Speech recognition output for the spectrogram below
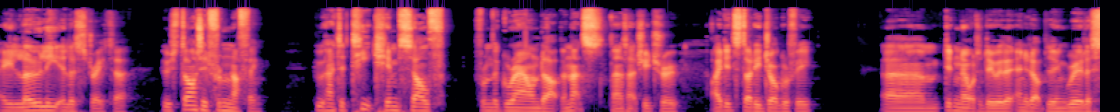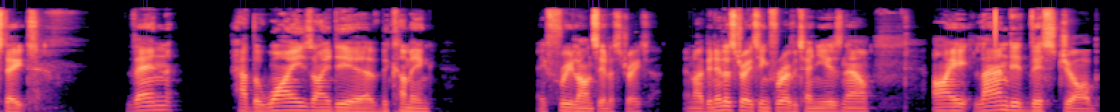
a lowly illustrator who started from nothing, who had to teach himself from the ground up, and that's that's actually true. I did study geography, um, didn't know what to do with it, ended up doing real estate, then had the wise idea of becoming a freelance illustrator. And I've been illustrating for over 10 years now. I landed this job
